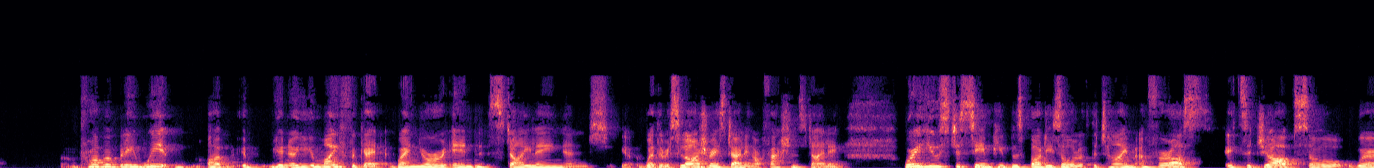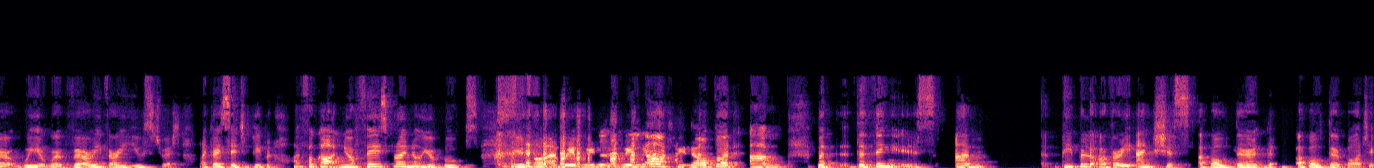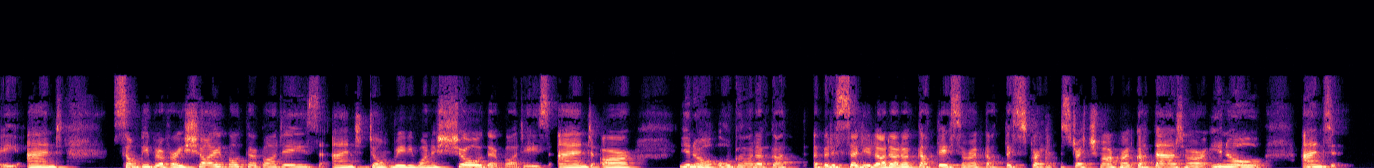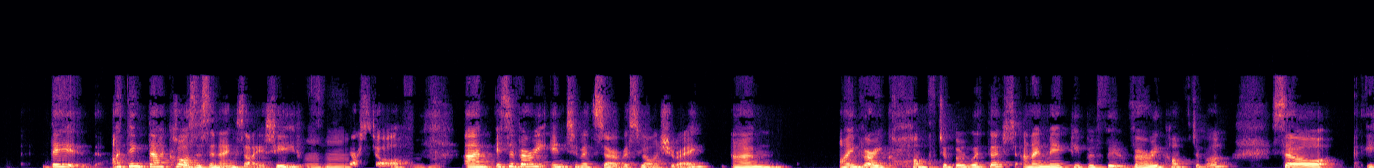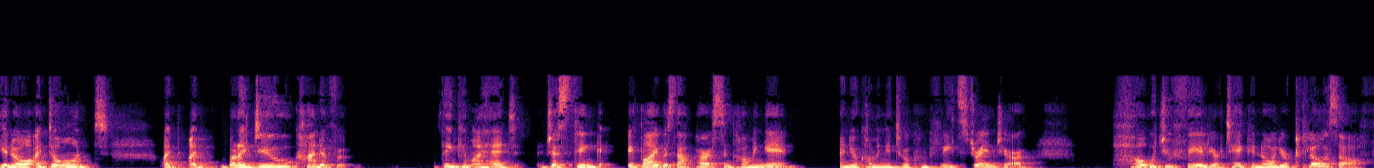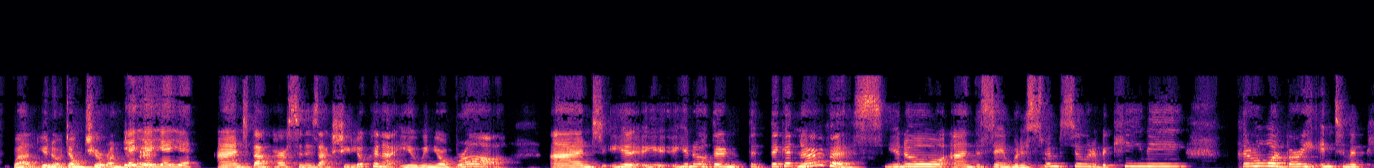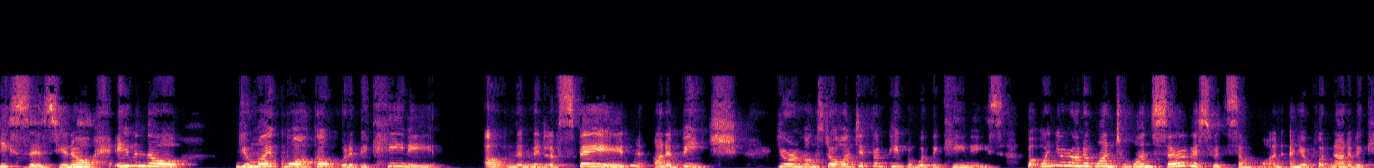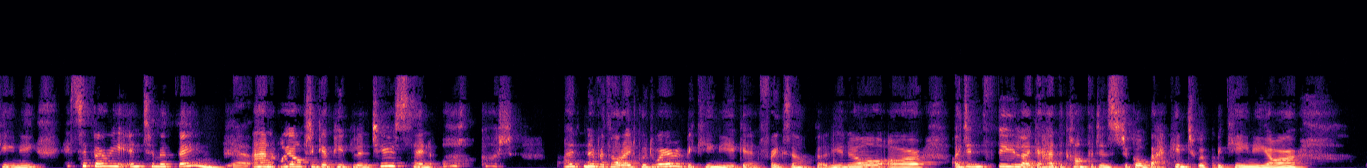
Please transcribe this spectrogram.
probably we uh, you know you might forget when you're in styling and whether it's lingerie styling or fashion styling we're used to seeing people's bodies all of the time. And for us it's a job so we're we, we're very very used to it. Like i say to people i've forgotten your face but i know your boobs you know and we, we, we laugh you know but um but the thing is um, people are very anxious about their about their body and some people are very shy about their bodies and don't really want to show their bodies and are you know oh god i've got a bit of cellulite or i've got this or i've got this stretch mark or i've got that or you know and they i think that causes an anxiety mm-hmm. first off mm-hmm. um, it's a very intimate service lingerie um, I'm very comfortable with it and I make people feel very comfortable. So, you know, I don't, I, I, but I do kind of think in my head, just think if I was that person coming in and you're coming into a complete stranger, how would you feel? You're taking all your clothes off. Well, you know, down to your underwear. Yeah, yeah, yeah, yeah. And that person is actually looking at you in your bra. And you, you, know, they're they get nervous, you know, and the same with a swimsuit, a bikini. They're all very intimate pieces, you know, even though you might walk out with a bikini out in the middle of Spain on a beach, you're amongst all different people with bikinis. But when you're on a one to one service with someone and you're putting on a bikini, it's a very intimate thing. Yeah. And I often get people in tears saying, Oh gosh, I never thought I could wear a bikini again, for example, you know, or I didn't feel like I had the confidence to go back into a bikini or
